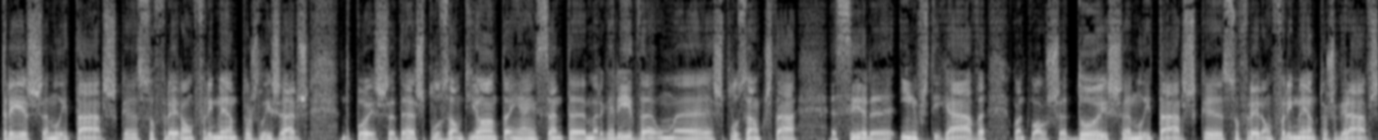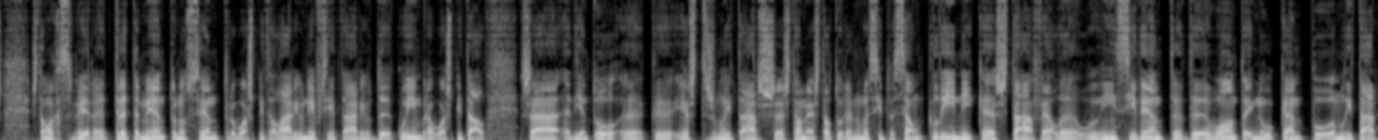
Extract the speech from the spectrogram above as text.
três militares que sofreram ferimentos ligeiros depois da explosão de ontem em Santa Margarida, uma explosão que está a ser eh, investigada. Quanto aos dois militares que sofreram ferimentos graves, estão a receber eh, tratamento no Centro Hospitalar Universitário de Coimbra. O hospital já adiantou eh, que estes militares estão nesta altura numa situação clínica estável. O incidente de ontem no campo militar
